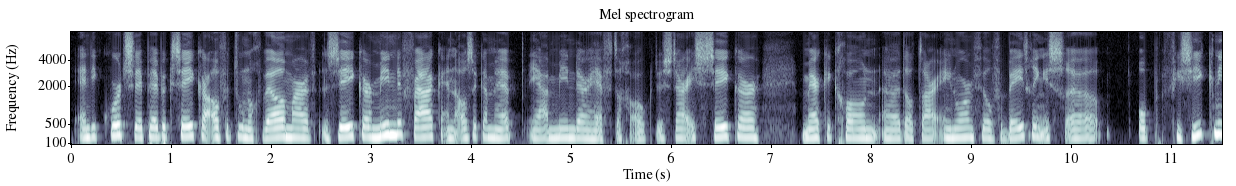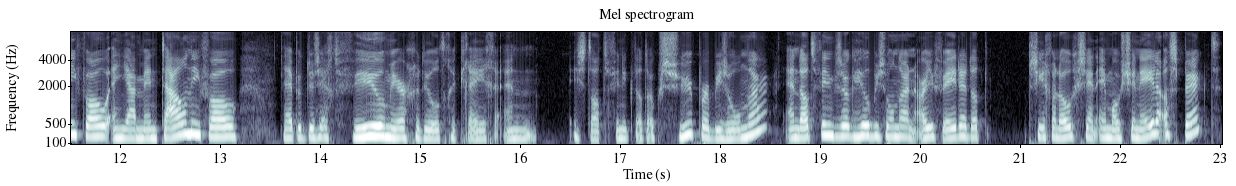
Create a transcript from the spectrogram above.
En die koortslip heb ik zeker af en toe nog wel, maar zeker minder vaak. En als ik hem heb, ja, minder heftig ook. Dus daar is zeker, merk ik gewoon uh, dat daar enorm veel verbetering is uh, op fysiek niveau. En ja, mentaal niveau heb ik dus echt veel meer geduld gekregen. En is dat, vind ik dat ook super bijzonder. En dat vind ik dus ook heel bijzonder aan Ayurveda, dat psychologische en emotionele aspect.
